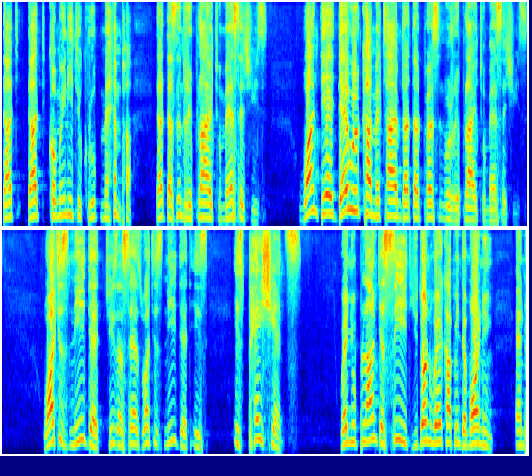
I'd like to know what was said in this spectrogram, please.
that, that community group member that doesn't reply to messages, one day there will come a time that that person will reply to messages. What is needed, Jesus says, what is needed is, is patience. When you plant a seed, you don't wake up in the morning and.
